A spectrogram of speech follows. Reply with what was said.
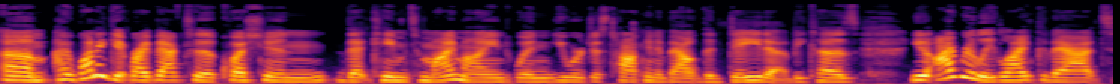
um, I want to get right back to a question that came to my mind when you were just talking about the data, because you know I really like that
